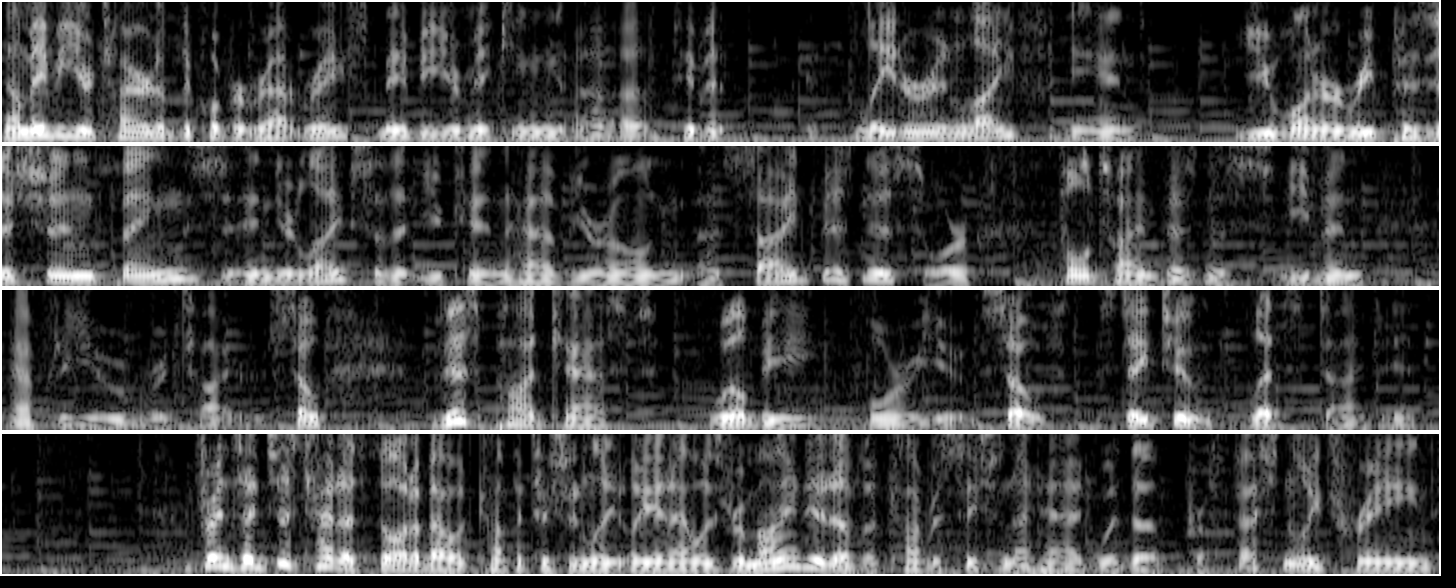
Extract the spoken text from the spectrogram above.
Now, maybe you're tired of the corporate rat race. Maybe you're making a, pivot later in life and you want to reposition things in your life so that you can have your own uh, side business or full time business even after you retire. So, this podcast will be for you. So stay tuned. Let's dive in. Friends, I just had a thought about competition lately, and I was reminded of a conversation I had with a professionally trained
